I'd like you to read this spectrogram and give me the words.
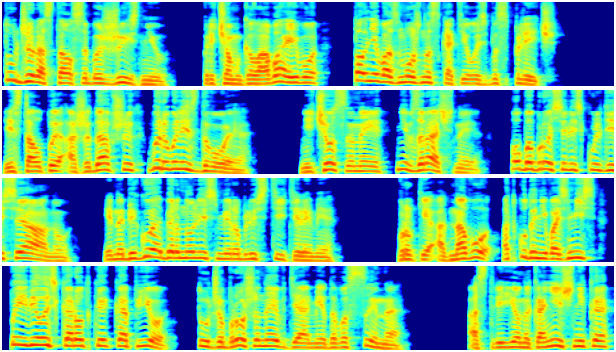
тут же расстался бы с жизнью, причем голова его вполне возможно скатилась бы с плеч. Из толпы ожидавших вырвались двое. Нечесанные, невзрачные, оба бросились к Ульдисиану и на бегу обернулись мироблюстителями. В руке одного, откуда ни возьмись, появилось короткое копье, тут же брошенное в Диамедова сына. Острие наконечника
